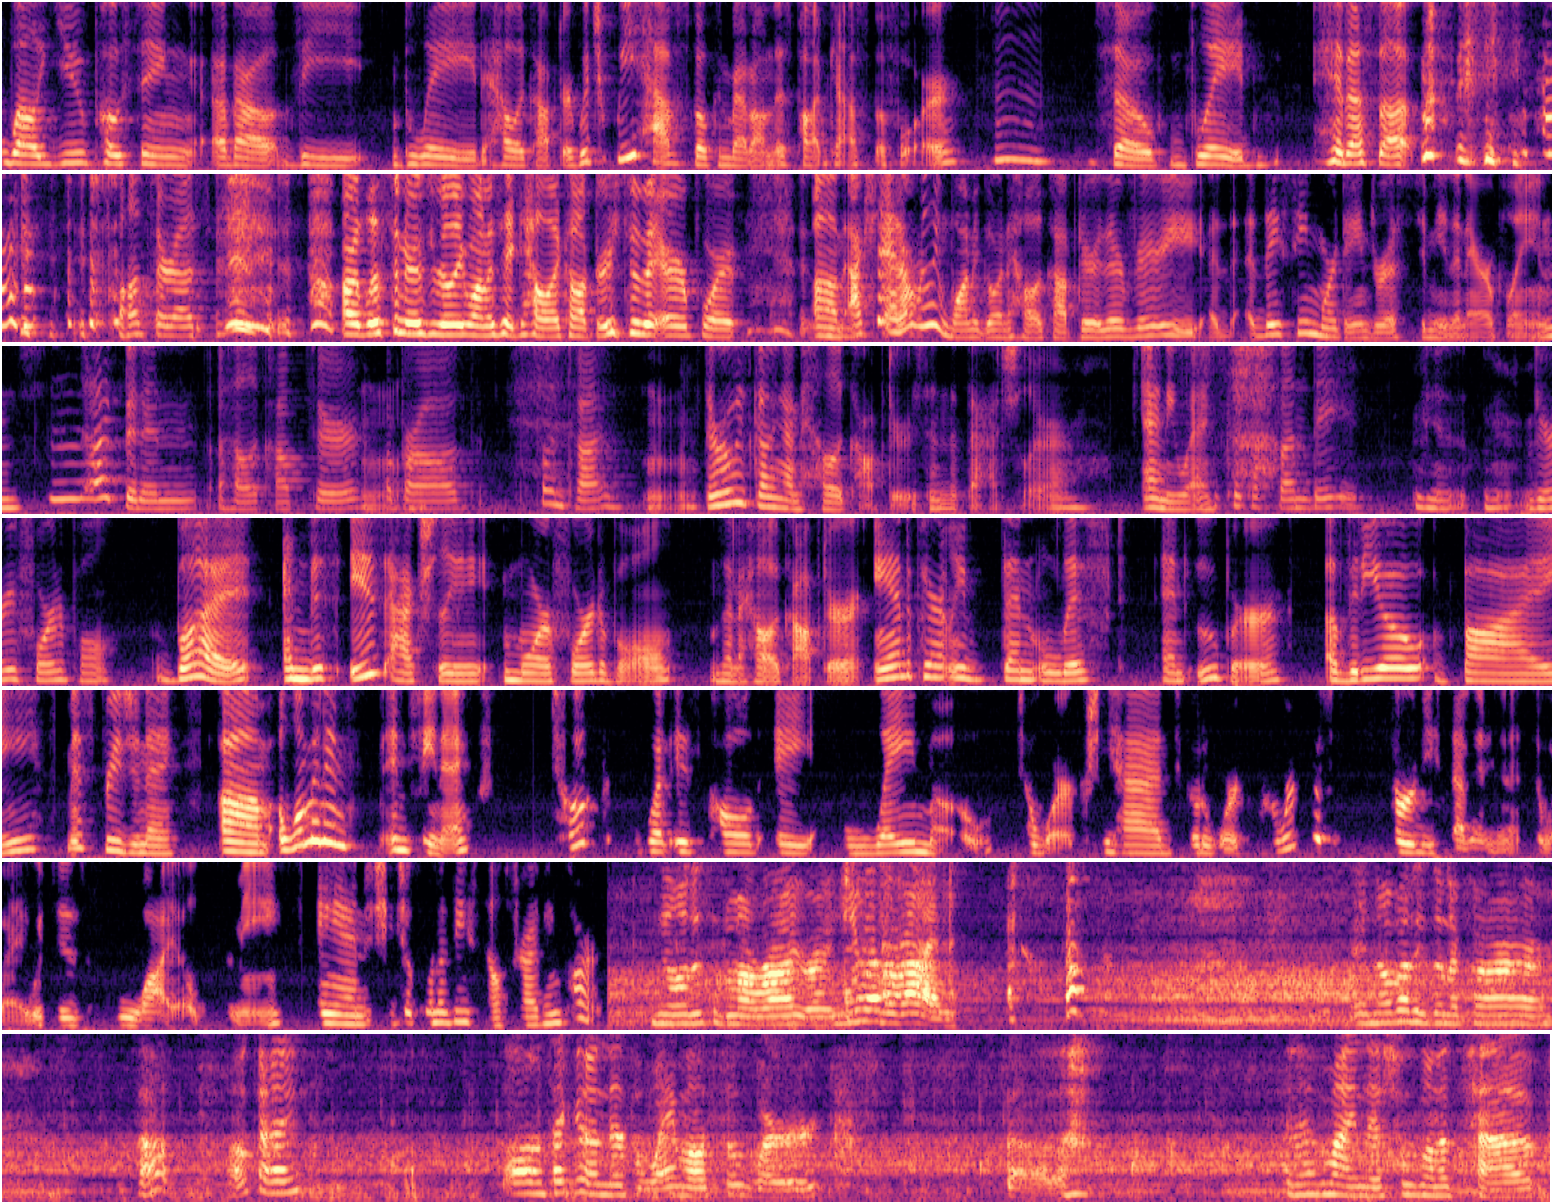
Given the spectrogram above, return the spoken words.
Well, you posting about the Blade helicopter, which we have spoken about on this podcast before. Hmm. So, Blade, hit us up. Sponsor us. Our listeners really want to take helicopters to the airport. Um, actually, I don't really want to go in a helicopter. They're very, they seem more dangerous to me than airplanes. Mm, I've been in a helicopter abroad. It's a fun time. Mm, They're always going on helicopters in The Bachelor. Anyway. It's just like a fun date. Yeah, very affordable. But, and this is actually more affordable than a helicopter, and apparently than Lyft and Uber. A video by Miss Brigitte. Um, a woman in, in Phoenix took what is called a Waymo to work. She had to go to work. Her work was 37 minutes away, which is wild to me. And she took one of these self driving cars. No, this is my ride right here. You have a ride. And nobody's in the car. Oh, okay. So I'm taking this Waymo to work. So it has my initials on the tab.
